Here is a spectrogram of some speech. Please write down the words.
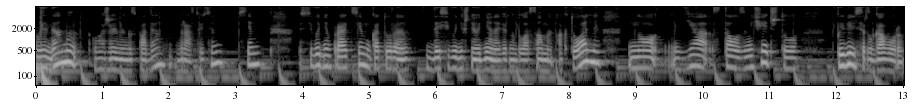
Милые дамы, уважаемые господа, здравствуйте всем. Сегодня про тему, которая до сегодняшнего дня, наверное, была самой актуальной, но я стала замечать, что появились разговоры,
